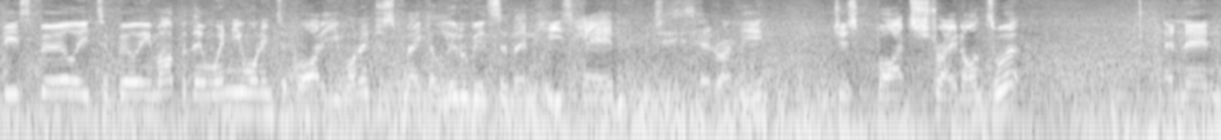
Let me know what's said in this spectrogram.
this burley to burley him up, but then when you want him to bite it, you want to just make a little bit so then his head, which is his head right here, just bites straight onto it. And then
